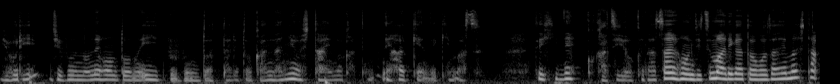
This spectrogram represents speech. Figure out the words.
より自分のね本当のいい部分だったりとか何をしたいのかってね発見できます。是非ねご活用ください。本日もありがとうございました。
